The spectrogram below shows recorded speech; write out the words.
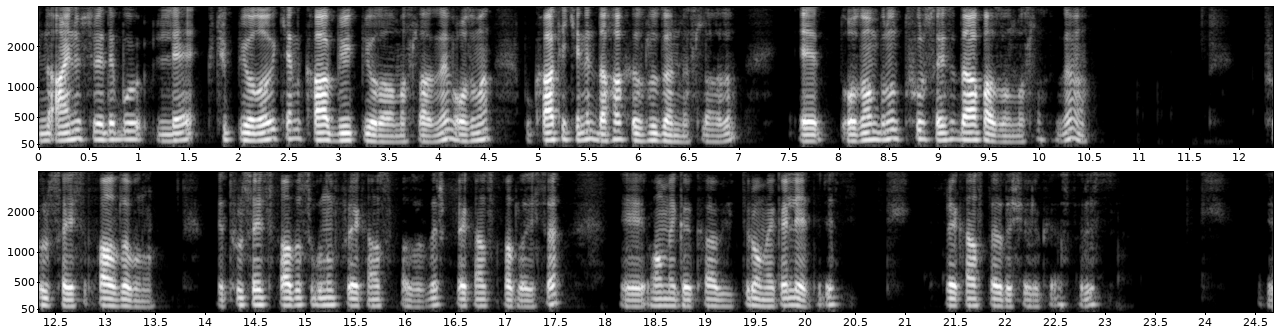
Şimdi aynı sürede bu L küçük bir yol alırken K büyük bir yol alması lazım değil mi? O zaman bu K tekerinin daha hızlı dönmesi lazım. E, o zaman bunun tur sayısı daha fazla olması lazım değil mi? Tur sayısı fazla bunun. E, tur sayısı fazlası bunun frekansı fazladır. Frekansı fazlaysa e, omega k büyüktür omega l deriz. Frekansları da şöyle kıyaslarız. E,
